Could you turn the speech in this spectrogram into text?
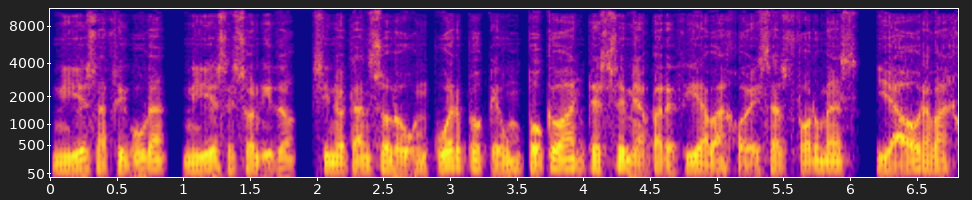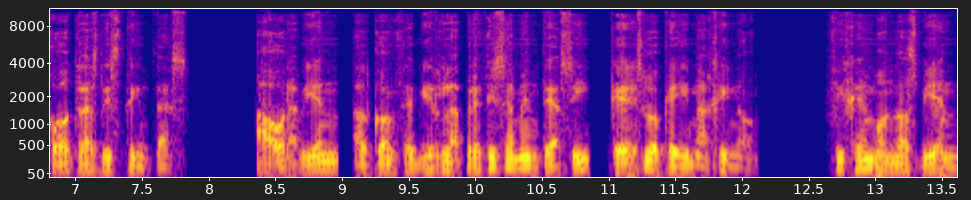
ni esa figura, ni ese sonido, sino tan solo un cuerpo que un poco antes se me aparecía bajo esas formas, y ahora bajo otras distintas. Ahora bien, al concebirla precisamente así, ¿qué es lo que imagino? Fijémonos bien,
